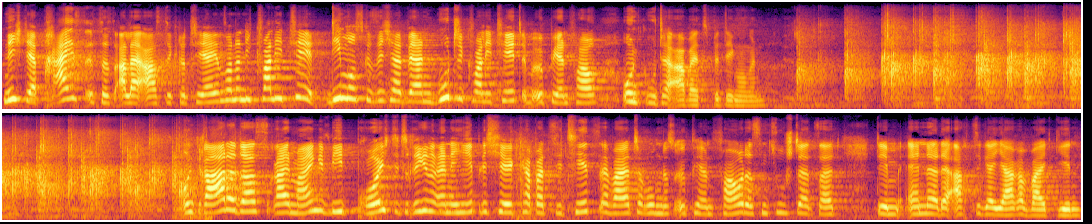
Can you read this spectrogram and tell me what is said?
nicht der Preis ist das allererste Kriterium, sondern die Qualität. Die muss gesichert werden, gute Qualität im ÖPNV und gute Arbeitsbedingungen. Und gerade das Rhein-Main-Gebiet bräuchte dringend eine erhebliche Kapazitätserweiterung des ÖPNV, dessen Zustand seit dem Ende der 80er Jahre weitgehend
